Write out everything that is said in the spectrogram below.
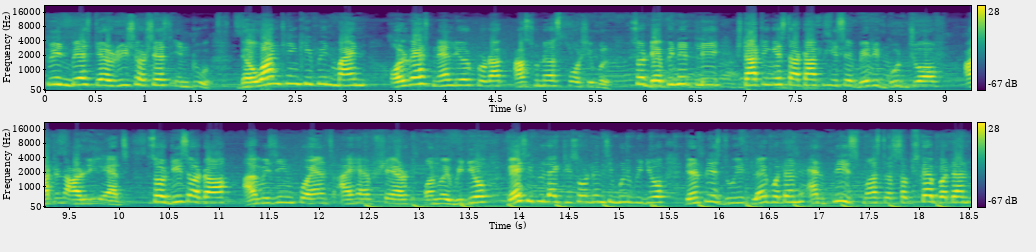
to invest their resources into. The one thing keep in mind, always nail your product as soon as possible. So definitely starting a startup is a very good job at an early age. So these are the amazing points I have shared on my video. Guys, if you like this short and simple video, then please do hit like button and please smash the subscribe button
